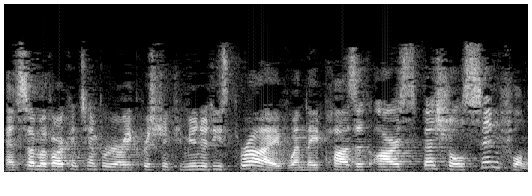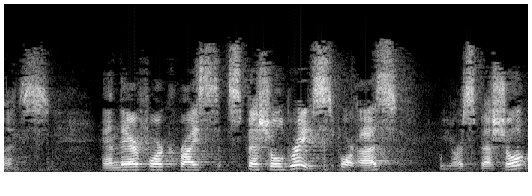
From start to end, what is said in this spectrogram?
And some of our contemporary Christian communities thrive when they posit our special sinfulness and therefore Christ's special grace for us. We are special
